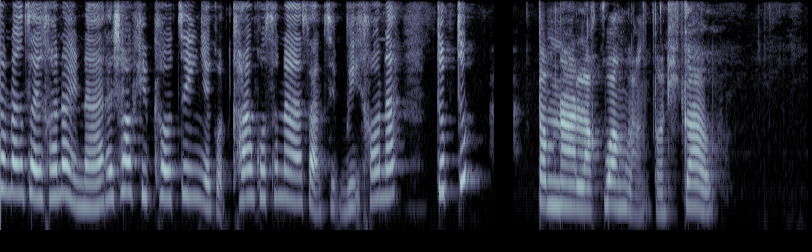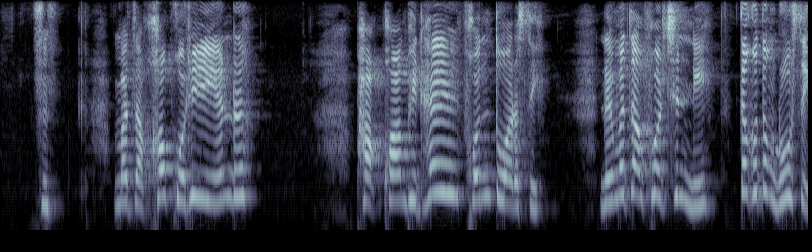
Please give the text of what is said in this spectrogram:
กำลังใจเขาหน่อยนะ ถ้าชอบคลิปเขาจริง อย่ากดข้ามโฆษณา 30 วิเขานะ จุ๊บจุ๊บตำนานรักวังหลังตอนที่เก้า มาจากครอบครัวที่ดีนั่นหรือผลักความผิดให้พ้นตัวละสิในเมื่อเจ้าพูดเช่นนี้เจ้าก็ต้องรู้สิ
